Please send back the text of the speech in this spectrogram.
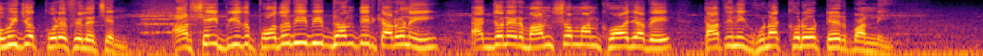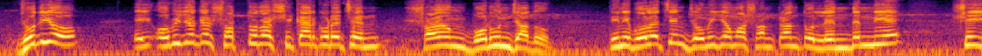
অভিযোগ করে ফেলেছেন। আর সেই পদবী বিভ্রান্তির কারণেই একজনের মান সম্মান খোয়া যাবে, তা তিনি ঘুণাক্ষরেও টের পাননি। যদিও এই অভিযোগের সত্যতা স্বীকার করেছেন স্বয়ং বরুণ যাদব। তিনি বলেছেন, জমি জমা সংক্রান্ত লেনদেন নিয়ে সেই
